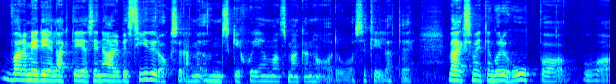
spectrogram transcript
vara mer delaktig i sina arbetstider också, med önskescheman som man kan ha då och se till att det, verksamheten går ihop och, och,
